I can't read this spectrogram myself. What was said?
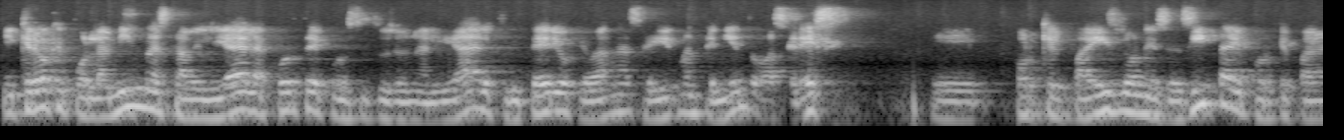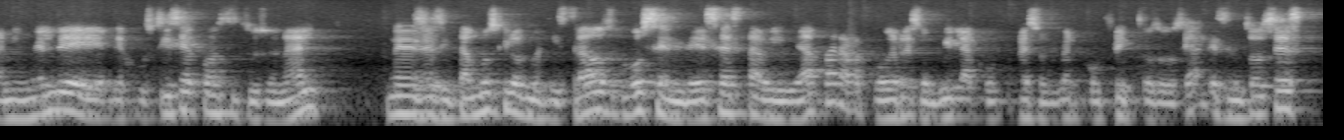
Y creo que por la misma estabilidad de la Corte de Constitucionalidad, el criterio que van a seguir manteniendo va a ser ese. Eh, porque el país lo necesita y porque para nivel de, de justicia constitucional necesitamos que los magistrados gocen de esa estabilidad para poder resolver, la, resolver conflictos sociales. Entonces,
